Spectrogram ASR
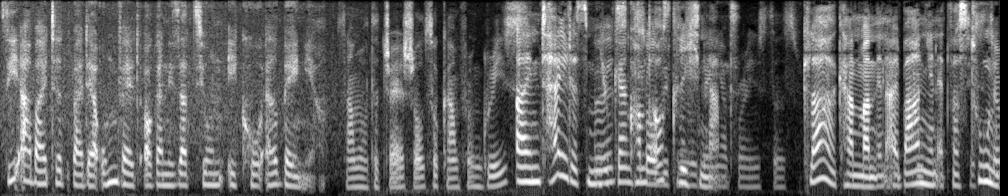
Sie arbeitet bei der Umweltorganisation Eco Albania. Also Ein Teil des Mülls kommt aus Griechenland. Klar kann man in Albanien etwas tun,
